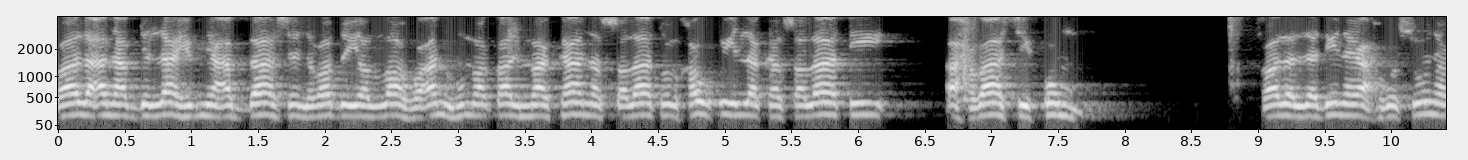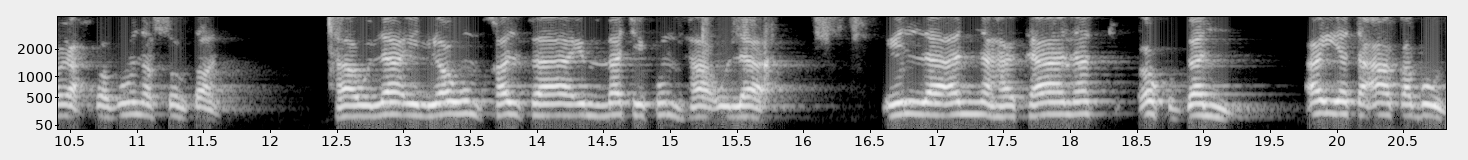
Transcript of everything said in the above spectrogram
قال عن عبد الله بن عباس رضي الله عنهما قال ما كانت صلاة الخوف إلا كصلاة أحراسكم. قال الذين يحرسون ويحفظون السلطان. هؤلاء اليوم خلف أئمتكم هؤلاء إلا أنها كانت عقبا أي يتعاقبون.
